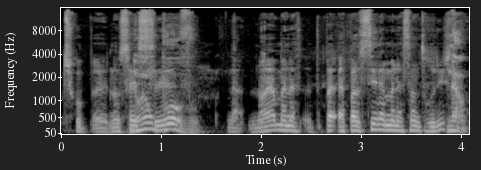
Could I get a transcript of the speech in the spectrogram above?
Desculpa, não sei não se. Não é um povo. Não, não é uma, na- a Palestina é uma nação terrorista? Não,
